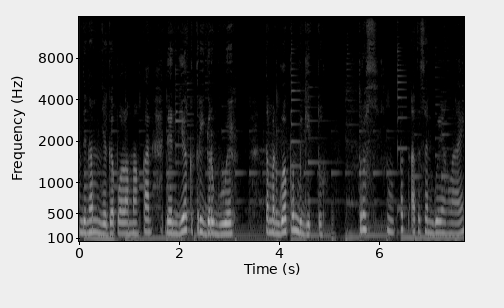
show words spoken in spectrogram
dengan menjaga pola makan dan dia ke trigger gue. Teman gue pun begitu. Terus sempet atasan gue yang lain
